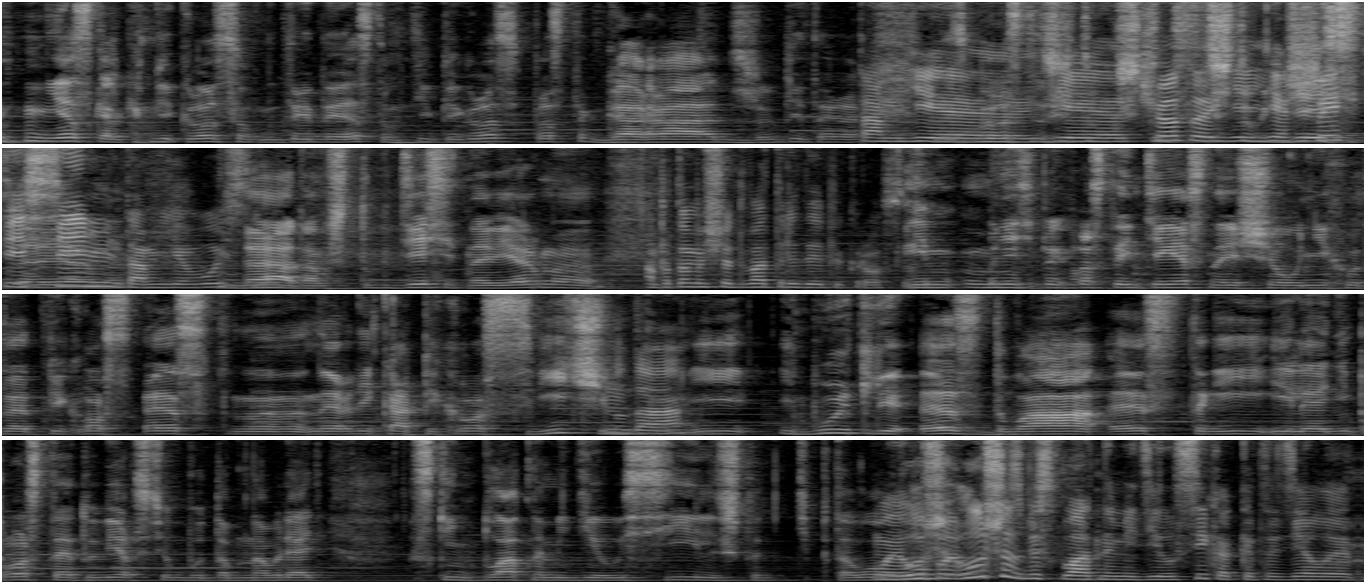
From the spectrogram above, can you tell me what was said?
несколько микросов на 3DS, там, типа, микрос просто гора Джупитера. Там Е... Е... Что-то Е6, Е7, там Е8. Да, там штук 10, наверное. А потом еще два 3D пикроса. И мне теперь просто интересно еще у них вот этот пикрос S, наверняка пикрос Switch. Ну да. И, и будет ли S2, S3, или они просто эту версию будут обновлять с какими-нибудь платными DLC или что-то типа того. Ой, лучше, бы... лучше с бесплатными DLC, как это делает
